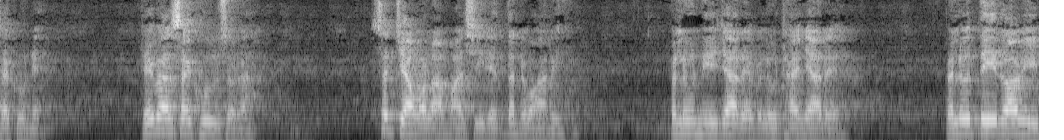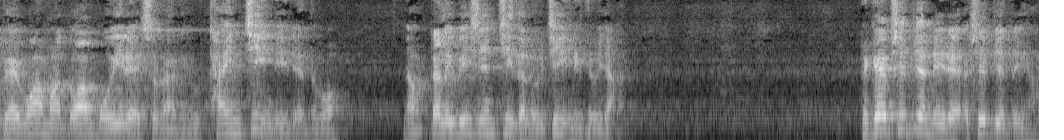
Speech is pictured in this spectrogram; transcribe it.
စက္ခုနဲ့ဒိဗ္ဗစက္ခုဆိုတာစัจ java လာမှာရှိတဲ့တတ္တဝါတွေဘယ်လိုနေကြတယ်ဘယ်လိုထိုင်ကြတယ်ဘယ်လိုတည်သွားပြီဘယ်ဘဝမှာသွားမွေးတယ်ဆိုတာတွေကိုထိုင်ကြည့်နေတဲ့သဘောနော်တယ်လီဗီရှင်းကြည့်တယ်လို့ကြည့်နေလို့ရတကယ်ဖြစ်ပြနေတဲ့ အဖြစ်ပြတွေဟာ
